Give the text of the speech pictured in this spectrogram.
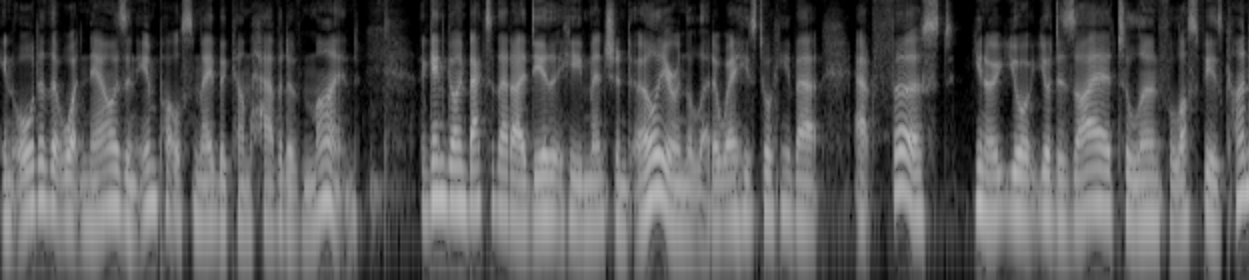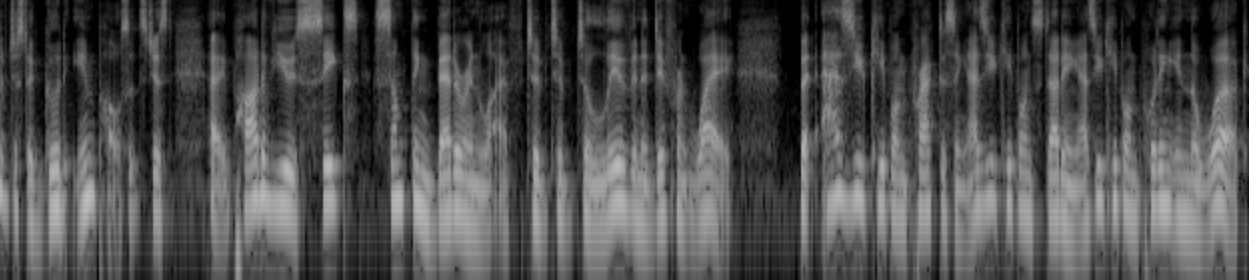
in order that what now is an impulse may become habit of mind. Again, going back to that idea that he mentioned earlier in the letter, where he's talking about at first you know your your desire to learn philosophy is kind of just a good impulse. It's just uh, part of you seeks something better in life to to to live in a different way. But as you keep on practicing as you keep on studying as you keep on putting in the work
